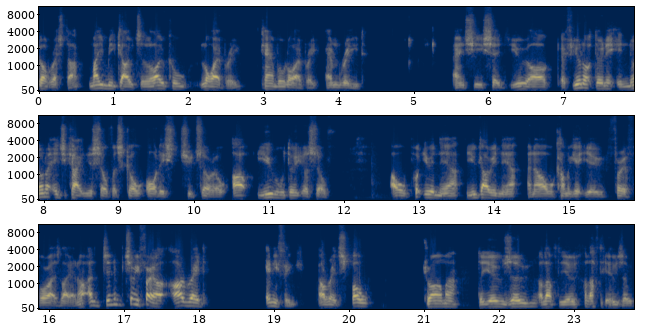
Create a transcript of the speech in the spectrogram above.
God rest her, made me go to the local library, Camberwell Library, and read. And she said, "You are if you're not doing it, and you're not educating yourself at school or this tutorial, i you will do it yourself. I will put you in there. You go in there, and I will come and get you three or four hours later." And, I, and to, to be fair, I, I read anything. I read sport, drama, the Yuzu. I love the U. I love the Yuzu.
